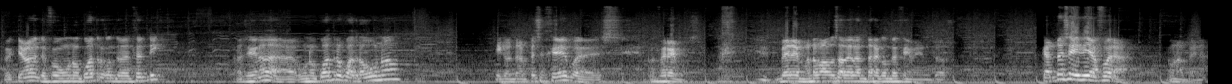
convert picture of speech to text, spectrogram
efectivamente fue un 1-4 contra el Celtic. Así que nada, 1-4, 4-1. Y contra el PSG, pues, pues veremos. veremos, no vamos a adelantar acontecimientos. Canté 6 días fuera. Una pena.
